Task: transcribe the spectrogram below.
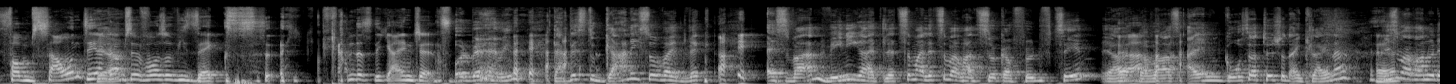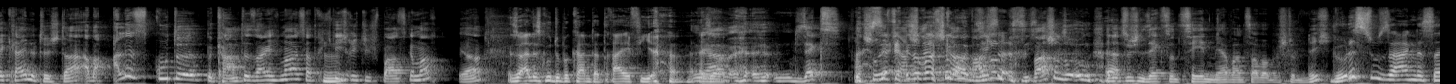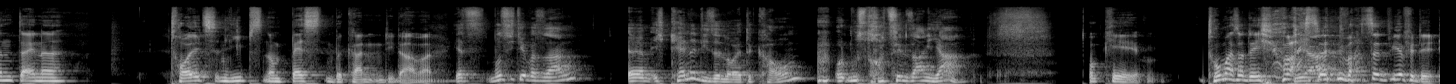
vom Sound her Ja. kam es mir vor so wie sechs. Kann das nicht einschätzen. Und Benjamin, da bist du gar nicht so weit weg. Nein. Es waren weniger als letztes Mal. Letztes Mal waren es circa 15. Ja, Ja. da war es ein großer Tisch und ein kleiner. Diesmal war nur der kleine Tisch da. Aber alles gute Bekannte, sage ich mal. Es hat richtig, richtig Spaß gemacht. Ja, Also alles gute Bekannte, drei, vier. Also, ja äh, sechs. War schon, ja, war schon war, war so irgendwie, also zwischen sechs und zehn mehr waren es aber bestimmt nicht. Würdest du sagen, das sind deine tollsten, liebsten und besten Bekannten, die da waren? Jetzt muss ich dir was sagen. Ähm, ich kenne diese Leute kaum und muss trotzdem sagen, ja. Okay. Thomas und ich, was, Ja. sind, was sind wir für dich?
